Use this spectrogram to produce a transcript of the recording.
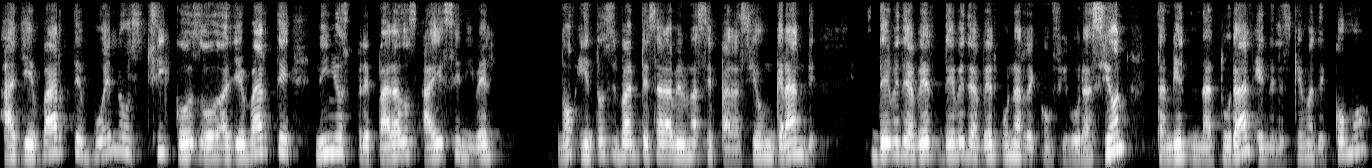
a llevarte buenos chicos o a llevarte niños preparados a ese nivel, ¿no? Y entonces va a empezar a haber una separación grande. Debe de haber, debe de haber una reconfiguración también natural en el esquema de cómo,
